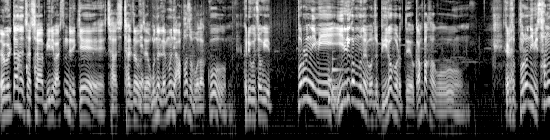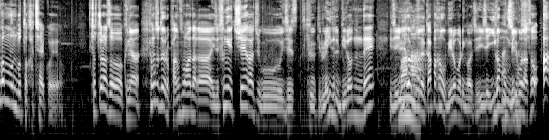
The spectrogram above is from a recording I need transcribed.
여러분 일단은 자, 제가 미리 말씀드릴게 자잘 들어보세요. 오늘 레몬이 아파서 못 왔고 그리고 저기 뽀로님이 1, 2관문을 먼저 밀어버렸대요 깜빡하고. 그래서 뽀로님이 3관문부터 같이 할 거예요. 첫 줄라서 그냥 평소대로 방송하다가 이제 흥에 취해가지고 이제 그 레이드를 밀었는데 이제 1, 와. 2관문을 깜빡하고 밀어버린 거지. 이제 2관문 맞지, 밀고. 나서 아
